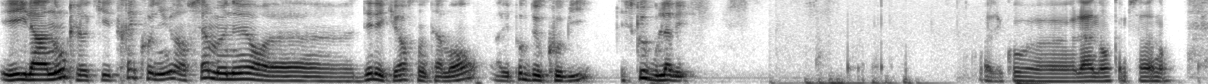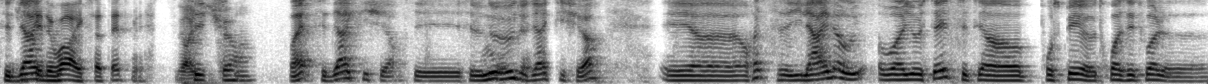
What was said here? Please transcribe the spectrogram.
Et il a un oncle qui est très connu, un ancien meneur euh, des Lakers, notamment, à l'époque de Kobe. Est-ce que vous l'avez? Ouais, du coup, euh, là, non, comme ça, non. C'est J'essaie Derek... de voir avec sa tête, mais Derek C'est- Fisher, hein. Ouais, c'est Derek Fisher. C'est c'est le neveu de Derek Fisher. Et euh, en fait, il est arrivé à Ohio State. C'était un prospect 3 étoiles, euh,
